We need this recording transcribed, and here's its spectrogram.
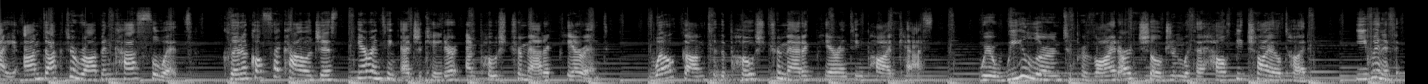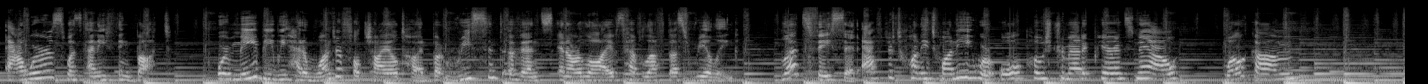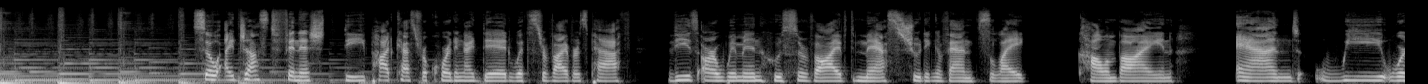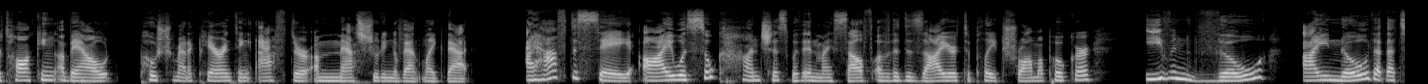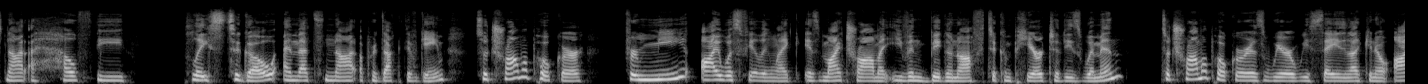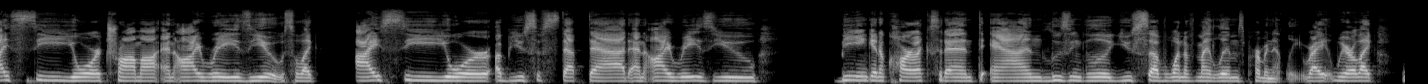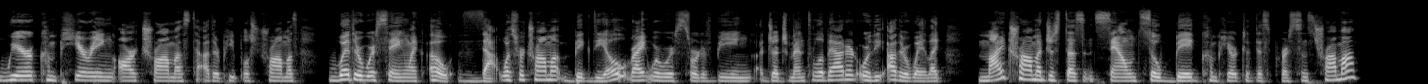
Hi, I'm Dr. Robyn Koslowitz, clinical psychologist, parenting educator, and post traumatic parent. Welcome to the Post Traumatic Parenting Podcast, where we learn to provide our children with a healthy childhood, even if ours was anything but. Or maybe we had a wonderful childhood, but recent events in our lives have left us reeling. Let's face it, after 2020, we're all post traumatic parents now. Welcome. So I just finished the podcast recording I did with Survivor's Path. These are women who survived mass shooting events like Columbine. And we were talking about post traumatic parenting after a mass shooting event like that. I have to say, I was so conscious within myself of the desire to play trauma poker, even though I know that that's not a healthy place to go and that's not a productive game. So trauma poker for me, I was feeling like, is my trauma even big enough to compare to these women? So trauma poker is where we say like, you know, I see your trauma and I raise you. So like, I see your abusive stepdad and I raise you being in a car accident and losing the use of one of my limbs permanently, right? We're like, we're comparing our traumas to other people's traumas, whether we're saying like, oh, that was her trauma, big deal, right? Where we're sort of being judgmental about it, or the other way, like, my trauma just doesn't sound so big compared to this person's trauma.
